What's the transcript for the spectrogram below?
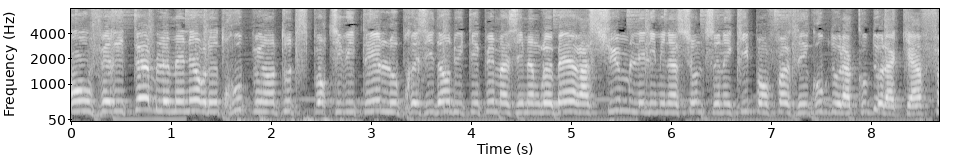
En véritable meneur de troupe et en toute sportivité, le président du TP Mazimir Lebert assume l'élimination de son équipe en face des groupes de la Coupe de la CAF.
